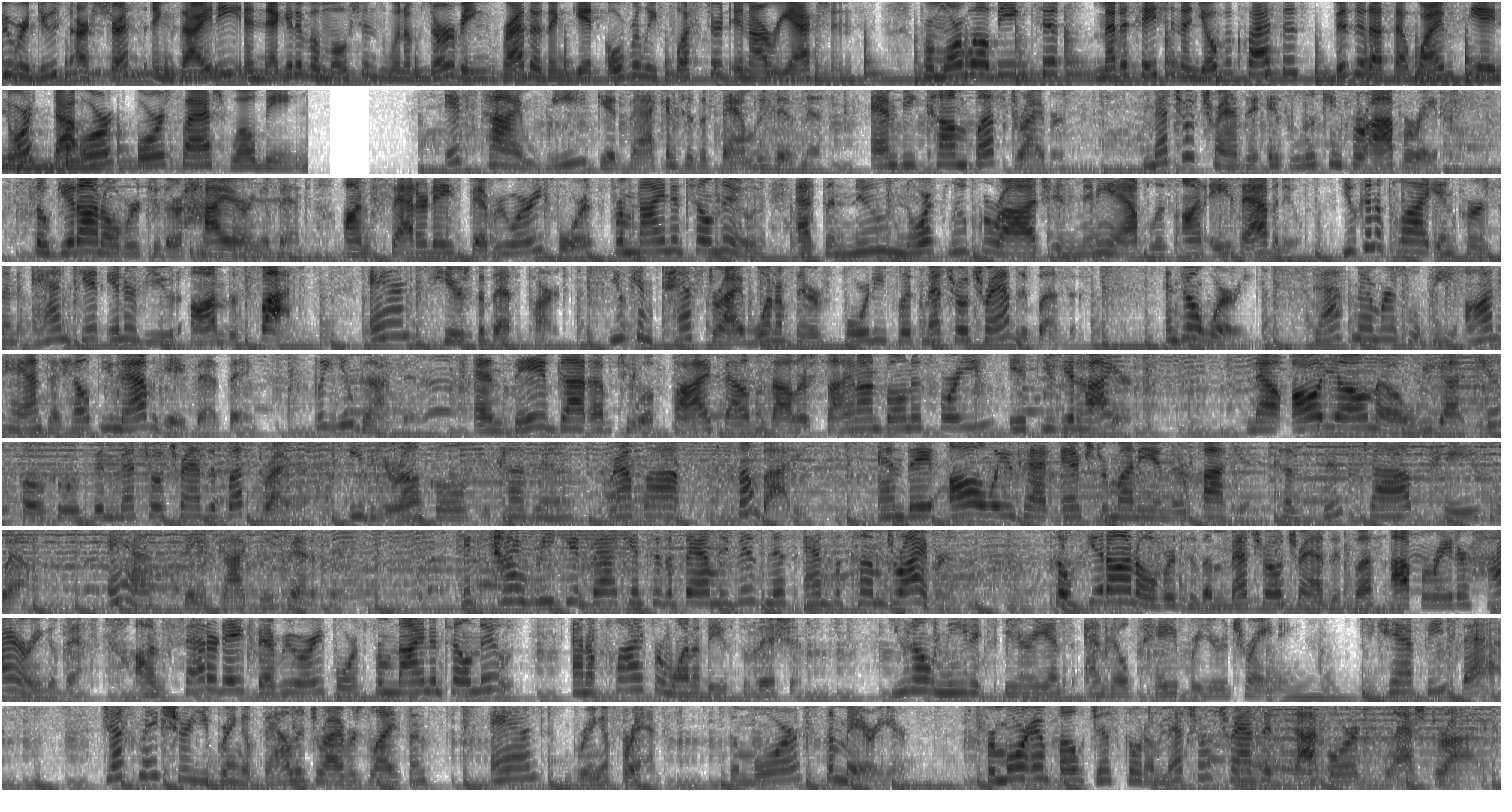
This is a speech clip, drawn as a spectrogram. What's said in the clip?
We reduce our stress, anxiety, and negative emotions when observing rather than get overly flustered in our reactions. For more well being tips, meditation, and yoga classes, visit us at ymcanorth.org forward slash well being. It's time we get back into the family business and become bus drivers. Metro Transit is looking for operators. So get on over to their hiring event on Saturday, February 4th from 9 until noon at the new North Loop Garage in Minneapolis on 8th Avenue. You can apply in person and get interviewed on the spot. And here's the best part you can test drive one of their 40 foot Metro Transit buses. And don't worry, staff members will be on hand to help you navigate that thing. But you got this. And they've got up to a $5,000 sign on bonus for you if you get hired. Now, all y'all know we got kinfolk who have been Metro Transit bus drivers, either your uncle, your cousin, grandpa, somebody. And they always had extra money in their pocket because this job pays well. And they've got good benefits. It's time we get back into the family business and become drivers. So get on over to the Metro Transit Bus Operator Hiring Event on Saturday, February 4th from 9 until noon and apply for one of these positions. You don't need experience and they'll pay for your training. You can't beat that. Just make sure you bring a valid driver's license and bring a friend. The more, the merrier. For more info, just go to metrotransit.org/drive.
